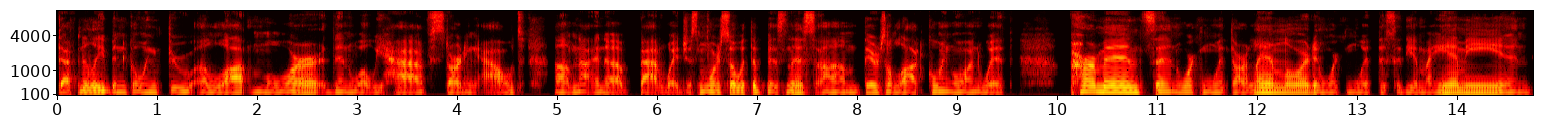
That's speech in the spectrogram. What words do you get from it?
definitely been going through a lot more than what we have starting out, um, not in a bad way, just more so with the business. Um, there's a lot going on with permits and working with our landlord and working with the city of Miami and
